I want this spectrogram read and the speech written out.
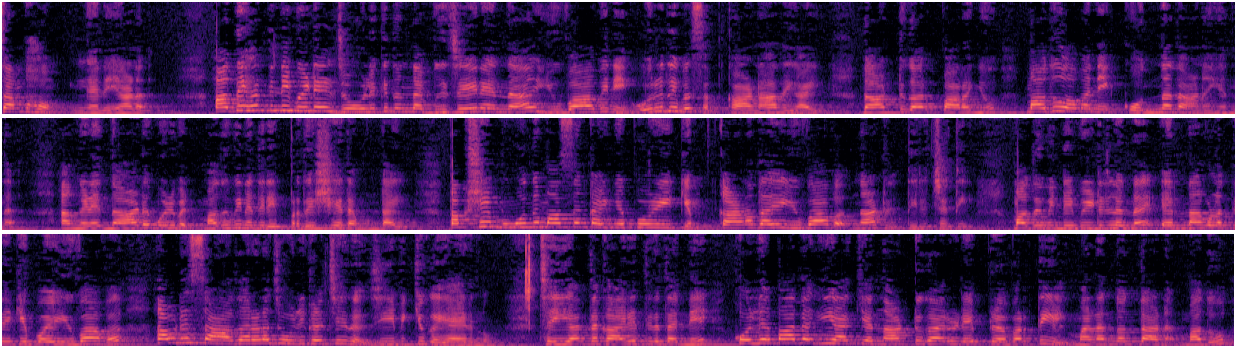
സംഭവം ഇങ്ങനെയാണ്. അദ്ദേഹത്തിന്റെ വീട്ടിൽ ജോലിക്ക് നിന്ന വിജയൻ എന്ന യുവാവിനെ ഒരു ദിവസം കാണാതെയായി. നാട്ടുകാർ പറഞ്ഞു മധു അവനെ കൊന്നതാണ് എന്ന്. അങ്ങനെ നാട് മുഴുവൻ മധുവിനെതിരെ പ്രതിഷേധമുണ്ടായി. പക്ഷേ മൂന്ന് മാസം കഴിഞ്ഞപ്പോഴേക്കും കാണാതായ യുവാവ് നാട്ടിൽ തിരിച്ചെത്തി. മധുവിന്റെ വീട്ടിൽ നിന്ന് എറണാകുളത്തേക്ക് പോയ യുവാവ് അവിടെ സാധാരണ ജോലികൾ ചെയ്ത് ജീവിക്കുകയായിരുന്നു. ചെയ്യാത്ത കാര്യത്തിന് തന്നെ കൊലപാതകിയാക്കിയ നാട്ടുകാരുടെ പ്രവൃത്തിയിൽ മനംനൊന്താണ് മധു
